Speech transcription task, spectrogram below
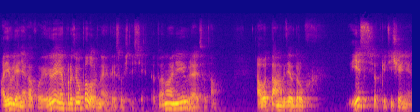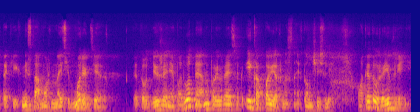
а явление какое? Явление противоположное этой сущности. Это оно не является там. А вот там, где вдруг есть все-таки течение, таких места можно найти в море, где это вот движение подводное, оно проявляется и как поверхностное в том числе. Вот это уже явление.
